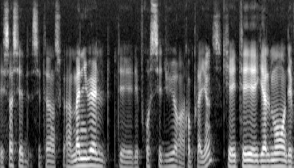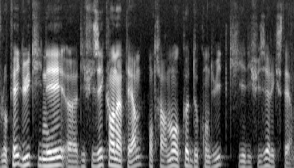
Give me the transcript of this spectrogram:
Et ça, c'est un, un, manuel des, procédures compliance qui a été également développé, lui qui n'est euh, diffusé qu'en interne, contrairement au code de conduite qui est diffusé à l'externe.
